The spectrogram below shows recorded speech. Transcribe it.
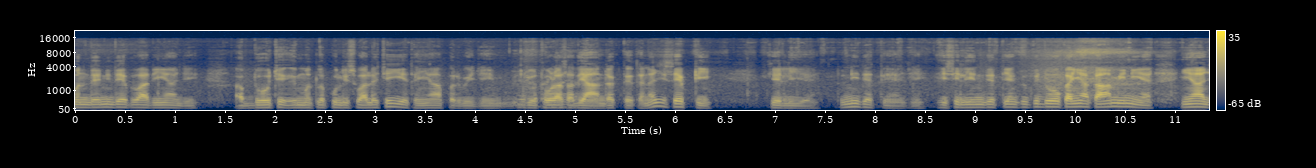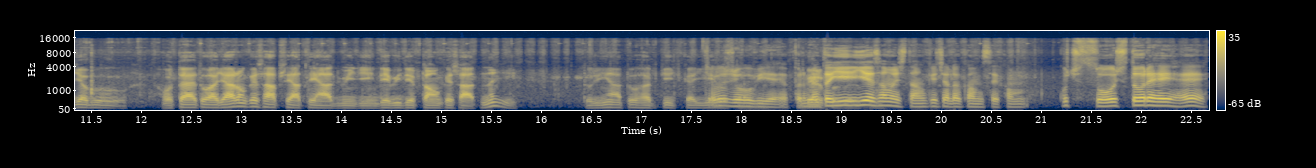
बंदे नहीं दे पा रही यहाँ जी। अब दो मतलब पुलिस वाले चाहिए थे यहाँ पर भी जी जो थोड़ा सा ध्यान रखते थे ना जी सेफ्टी के लिए तो नहीं देते हैं जी इसीलिए नहीं देते हैं क्योंकि दो का यहाँ काम ही नहीं है। यहाँ जब होता है तो हज़ारों के हिसाब से आते हैं आदमी जी देवी देवताओं के साथ ना जी तो यहाँ तो हर चीज़ का ये चलो जो भी है पर मैं तो ये ये समझता हूँ कि चलो कम से कम कुछ सोच तो रहे है।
